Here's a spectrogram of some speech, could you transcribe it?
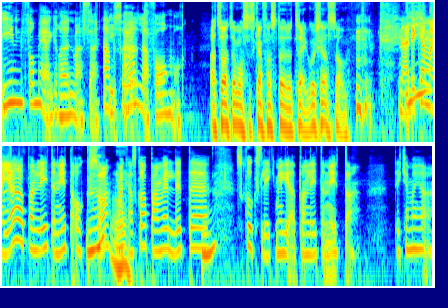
Inför mer grönmassa Absolut. i alla former. alltså att jag måste skaffa en större trädgård känns som. Nej, det kan man göra på en liten yta också. Man kan skapa en väldigt eh, skogslik miljö på en liten yta. Det kan man göra.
